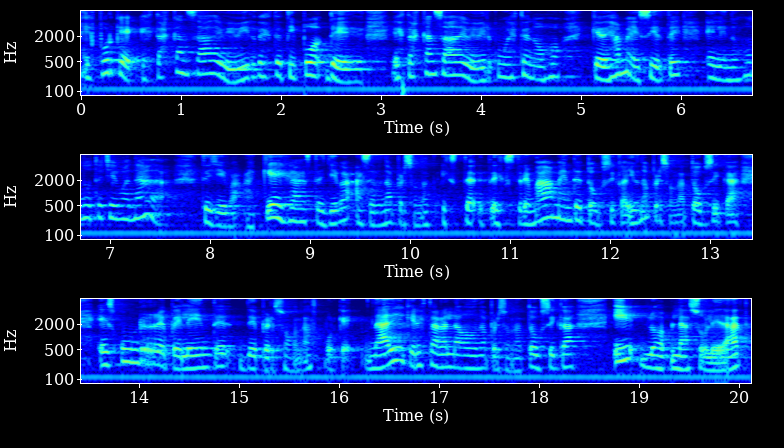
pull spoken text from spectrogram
es porque estás cansada de vivir de este tipo de, estás cansada de vivir con este enojo que déjame decirte, el enojo no te lleva a nada, te lleva a quejas, te lleva a ser una persona extremadamente tóxica y una persona tóxica es un repelente de personas porque nadie quiere estar al lado de una persona tóxica y la soledad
